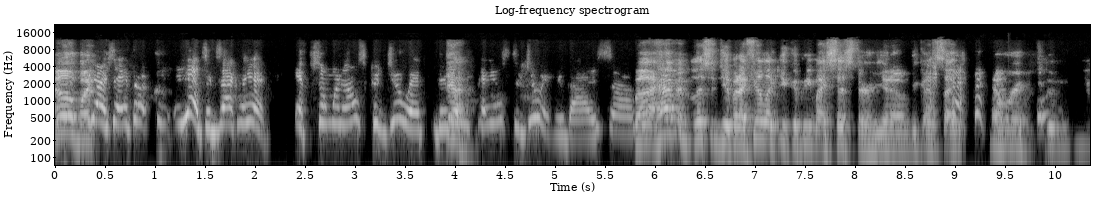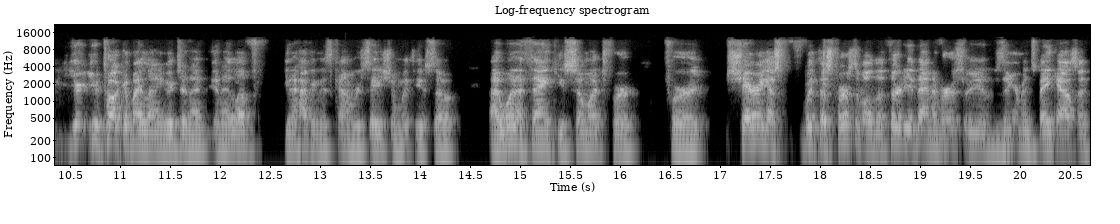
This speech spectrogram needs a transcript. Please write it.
no. But yeah, I say, yeah, it's exactly it if someone else could do it, they yeah. wouldn't pay us to do it, you guys. So. Well, I haven't listened to you, but I feel like you could be my sister, you know, because I, you know, we're you're, you're talking my language, and I and I love you know having this conversation with you. So I want to thank you so much for for sharing us with us. First of all, the 30th anniversary of Zingerman's Bakehouse, and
